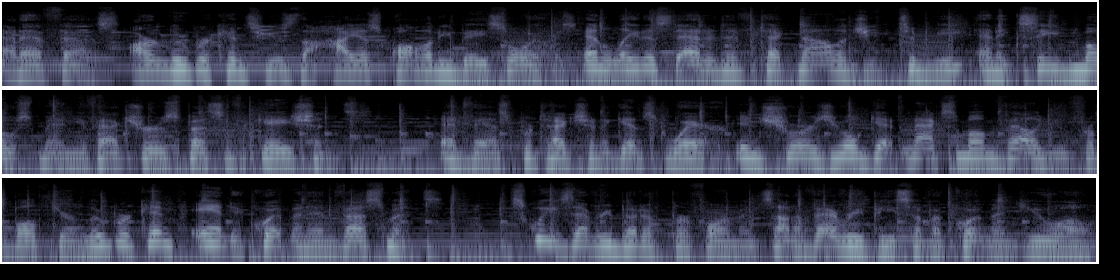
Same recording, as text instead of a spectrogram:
At FS, our lubricants use the highest quality base and latest additive technology to meet and exceed most manufacturer specifications. Advanced protection against wear ensures you'll get maximum value from both your lubricant and equipment investments. Squeeze every bit of performance out of every piece of equipment you own.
